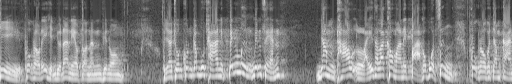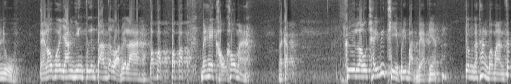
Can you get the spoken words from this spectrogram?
ที่พวกเราได้เห็นอยู่หน้าแนวตอนนั้นพี่น้อง ประชาชนคนกัมพูชาเนี่ยเป็นหมื่นเป็นแสน ย่ำเท้าไหลทะลักเข้ามาในป่าข้าวโพดซึ่งพวกเราประจำการอยู่ แต่เราพยายามยิงปืนปามตลอดเวลาปับปับปับปับไม่ให้เขาเข้ามานะครับ คือเราใช้วิธีปฏิบัติแบบนี้จนกระทั่งประมาณสัก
